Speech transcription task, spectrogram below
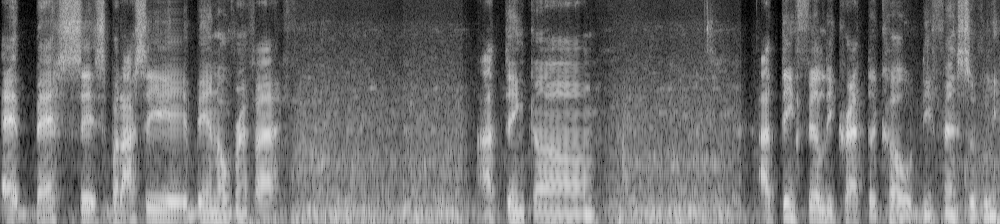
at best six, but I see it being over in five. I think, um, I think Philly cracked the code defensively.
